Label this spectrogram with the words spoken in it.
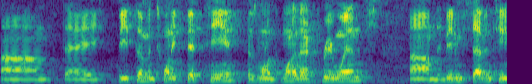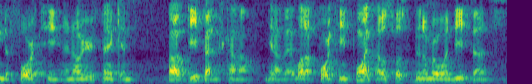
Um, they beat them in 2015. It was one of, one of their three wins. Um, they beat them 17 to 14. I know you're thinking, oh, defense kind of, you know, they let up 14 points. That was supposed to be the number one defense.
